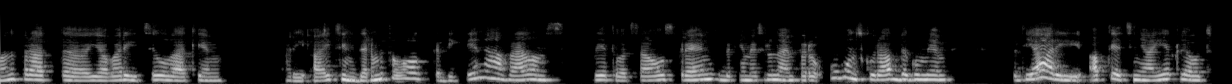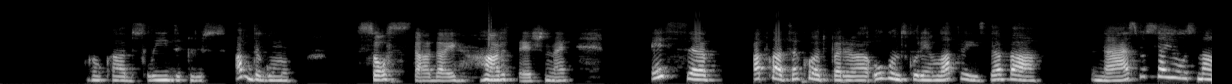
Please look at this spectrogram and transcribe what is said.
Manuprāt, jau arī cilvēkiem arī aicina dermatologi, kad ikdienā vēlams lietot saules krēmus, bet, ja mēs runājam par ugunskura apgabumiem, tad jā, arī aptieciņā iekļaut kaut kādus līdzekļus apgabumu sos tādai ārstēšanai. Es atklāti sakot par ugunskuriem Latvijas dabā neesmu sajūsmā,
